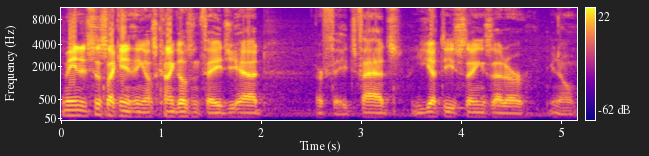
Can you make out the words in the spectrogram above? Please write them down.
I mean, it's just like anything else, kind of goes in fades. You had, or fades, fads. You get these things that are, you know,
